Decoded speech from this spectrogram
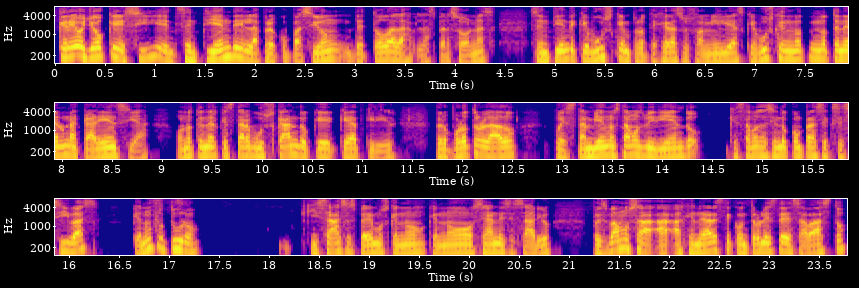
creo yo que sí, se entiende la preocupación de todas las personas, se entiende que busquen proteger a sus familias, que busquen no, tener una carencia o no tener que estar buscando qué, adquirir, pero por otro lado, pues también no estamos midiendo que estamos haciendo compras excesivas, que en un futuro, quizás esperemos que no, que no sea necesario, pues vamos a, a generar este control, este desabasto,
